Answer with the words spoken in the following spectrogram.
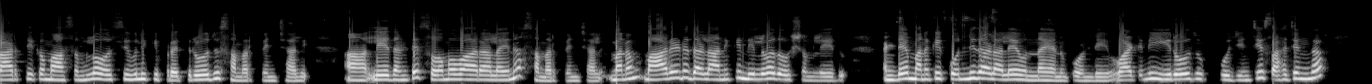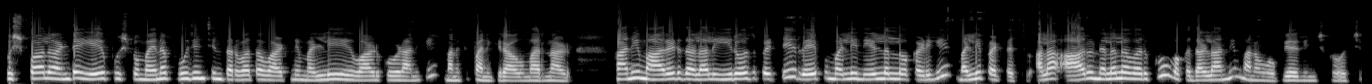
కార్తీక మాసంలో శివునికి ప్రతిరోజు సమర్పించాలి. లేదంటే సోమవారాలైనా సమర్పించాలి. మనం మారేడు దళానికి నిల్వ దోషం లేదు. అంటే మనకి కొన్ని దళాలే ఉన్నాయి అనుకోండి వాటిని ఈరోజు పూజించి సహజంగా పుష్పాలు అంటే ఏ పుష్పమైనా పూజించిన తర్వాత వాటిని మళ్ళీ వాడుకోవడానికి మనకి పనికిరావు మర్నాడు. కానీ మారేడు దళాలు ఈ రోజు పెట్టి రేపు మళ్ళీ నీళ్ళలో కడిగి మళ్ళీ పెట్టచ్చు. అలా ఆరు నెలల వరకు ఒక దళాన్ని మనం ఉపయోగించుకోవచ్చు.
